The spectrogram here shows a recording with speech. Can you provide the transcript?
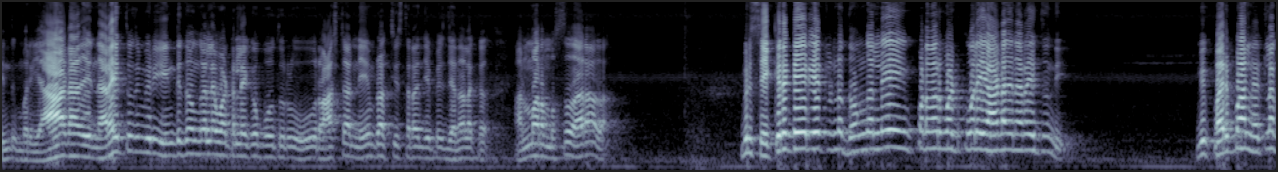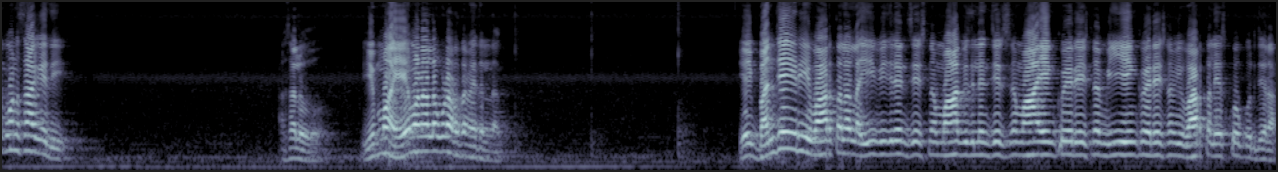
ఎందుకు మరి ఏడాది నరైతుంది మీరు? ఇంటి దొంగలే పట్టలేకపోతురు రాష్ట్రాన్ని ఏం రక్షిస్తారని చెప్పేసి జనాలకు అనుమానం వస్తుందా రాదా? మీరు సెక్రటేరియట్లో ఉన్న దొంగలనే ఇప్పటివరకు పట్టుకోలే ఏడాది నరైతుంది? మీ పరిపాలన ఎట్లా కొనసాగేది? అసలు ఏమో ఏమనాలో కూడా అర్థమవుతుంది నాకు. ఏ బంద్ చేయరు ఈ వార్తలలో ఈ విజిలెన్స్ చేసినాం ఆ విజిలెన్స్ చేసినాం ఆ ఎంక్వైరీ చేసినాం ఈ ఎంక్వైరీ చేసినాం ఈ వార్తలు వేసుకోకూరు జరా.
